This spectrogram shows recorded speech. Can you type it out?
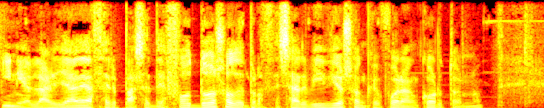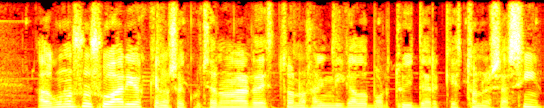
y ni hablar ya de hacer pases de fotos o de procesar vídeos aunque fueran cortos, ¿no? Algunos usuarios que nos escucharon hablar de esto nos han indicado por Twitter que esto no es así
